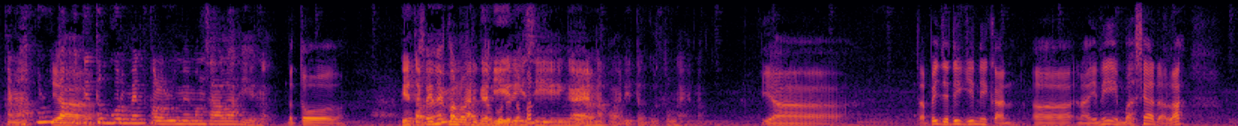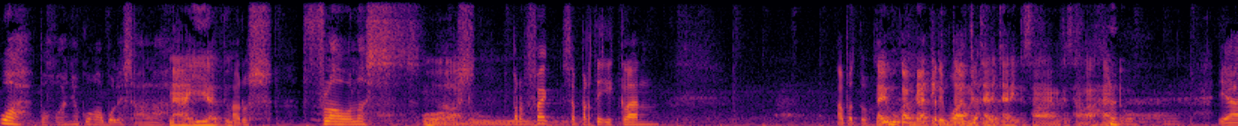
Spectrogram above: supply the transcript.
Kenapa lu Ya. takut ditegur men kalau lu memang salah ya nggak? Betul. Ya tapi Soalnya memang kalau harga diri kan- sih nggak Iya. enak lah ditegur tuh nggak enak. Ya. Tapi jadi gini kan, eh, nah ini imbasnya adalah, wah pokoknya gua nggak boleh salah, Nah iya tuh. harus flawless, harus Waduh. perfect seperti iklan apa tuh? Tapi bukan berarti Krim kita mencari-cari kesalahan-kesalahan dong. Ya,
